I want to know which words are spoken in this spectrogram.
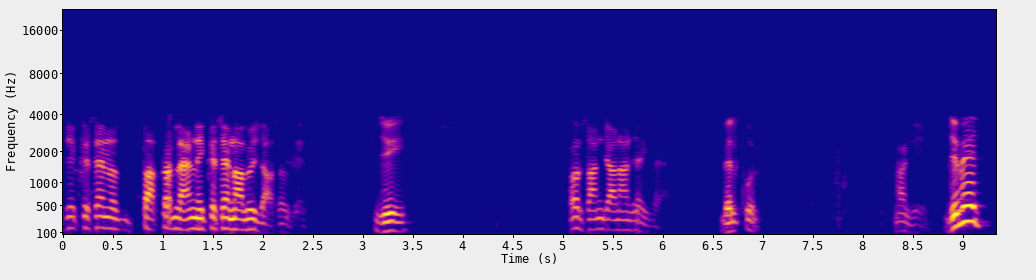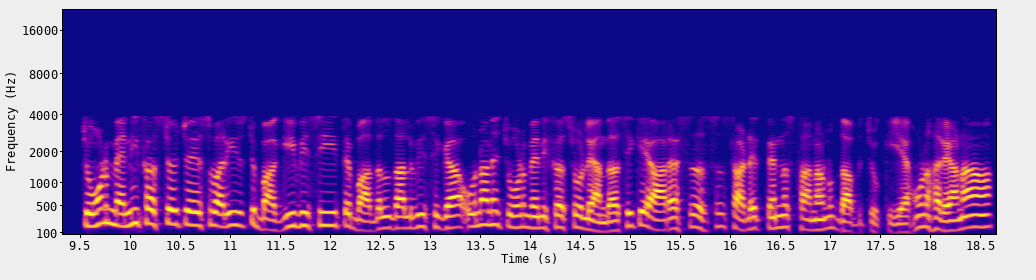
ਅਸੀਂ ਕਿਸੇ ਨੂੰ ਤਾਕਤ ਲੈਣ ਲਈ ਕਿਸੇ ਨਾਲ ਵੀ ਜਾ ਸਕਦੇ ਹਾਂ। ਜੀ। ਔਰ ਸਾਨੂੰ ਜਾਣਾ ਚਾਹੀਦਾ ਹੈ। ਬਿਲਕੁਲ। ਹਾਂਜੀ। ਜਿਵੇਂ ਚੋਣ ਮੈਨੀਫੈਸਟੋ ਚ ਇਸ ਵਾਰੀ ਚ ਬਾਗੀ ਵੀ ਸੀ ਤੇ ਬਾਦਲ ਦਲ ਵੀ ਸੀਗਾ ਉਹਨਾਂ ਨੇ ਚੋਣ ਮੈਨੀਫੈਸਟੋ ਲਿਆਂਦਾ ਸੀ ਕਿ ਆਰਐਸਐਸ ਸਾਡੇ ਤਿੰਨ ਸਥਾਨਾਂ ਨੂੰ ਦੱਬ ਚੁੱਕੀ ਹੈ। ਹੁਣ ਹਰਿਆਣਾ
